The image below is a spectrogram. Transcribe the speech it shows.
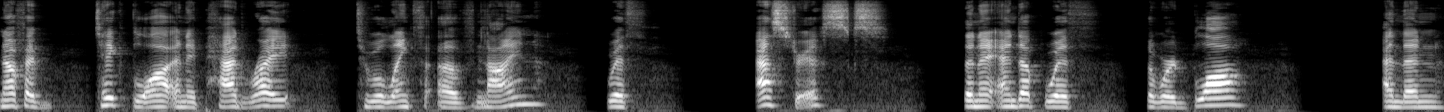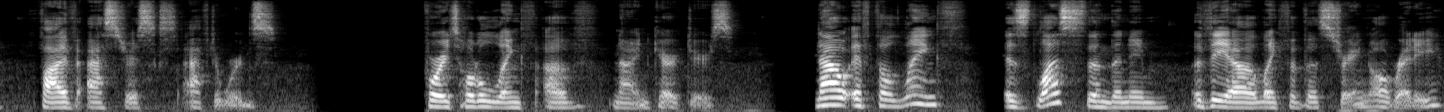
Now if I take blah and I pad right to a length of nine with asterisks, then I end up with the word blah and then five asterisks afterwards for a total length of 9 characters. Now, if the length is less than the name, the uh, length of the string already,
